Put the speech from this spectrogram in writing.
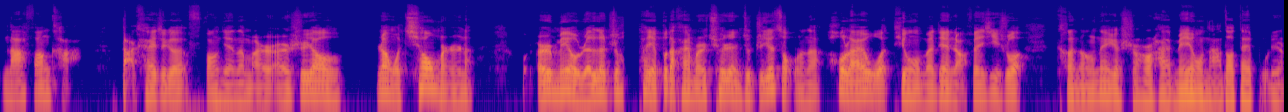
拿房卡？打开这个房间的门，而是要让我敲门呢，而没有人了之后，他也不打开门确认，就直接走了呢。后来我听我们店长分析说，可能那个时候还没有拿到逮捕令，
